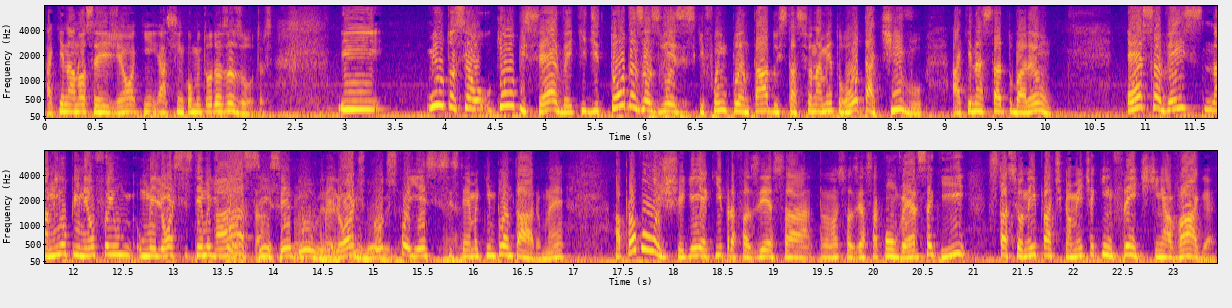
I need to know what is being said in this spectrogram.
aqui na nossa região, aqui, assim como em todas as outras. E Milton, assim, ó, o que eu observo é que de todas as vezes que foi implantado o estacionamento rotativo aqui na cidade de Tubarão, essa vez, na minha opinião, foi o, o melhor sistema de ah, todos. Ah, sim, tá? sem dúvida. O melhor de dúvida. todos foi esse é. sistema que implantaram, né? A prova hoje, cheguei aqui para fazer essa, para nós fazer essa conversa aqui, estacionei praticamente aqui em frente, tinha vaga.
